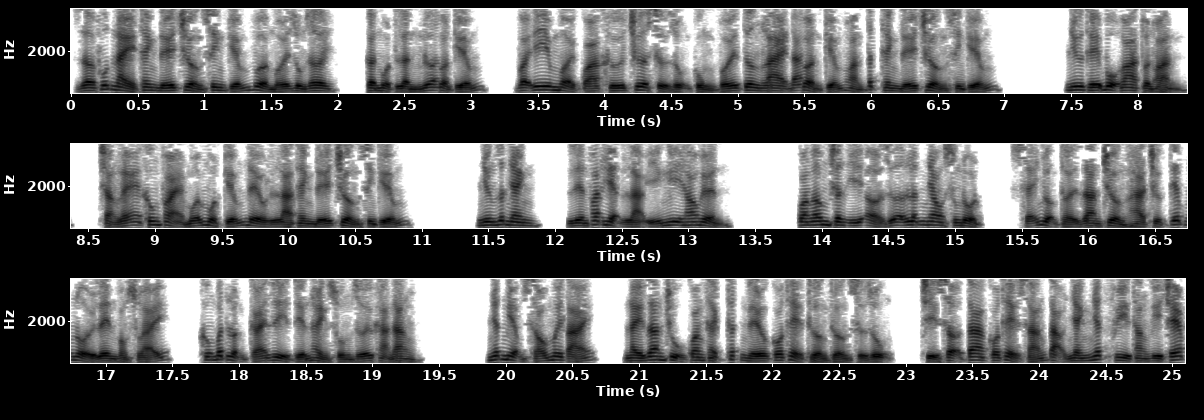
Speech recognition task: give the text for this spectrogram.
Giờ phút này thanh đế trường sinh kiếm vừa mới dùng rơi, cần một lần nữa vận kiếm, vậy đi mời quá khứ chưa sử dụng cùng với tương lai đã vận kiếm hoàn tất thanh đế trường sinh kiếm. Như thế bộ hoa tuần hoàn chẳng lẽ không phải mỗi một kiếm đều là thanh đế trường sinh kiếm? Nhưng rất nhanh, liền phát hiện là ý nghĩ hao huyền. Quang âm chân ý ở giữa lẫn nhau xung đột, sẽ nhượng thời gian trường hà trực tiếp nổi lên vòng xoáy, không bất luận cái gì tiến hành xuống dưới khả năng. Nhất niệm 60 tái, này gian trụ quang thạch thất nếu có thể thường thường sử dụng, chỉ sợ ta có thể sáng tạo nhanh nhất phi thăng ghi chép.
